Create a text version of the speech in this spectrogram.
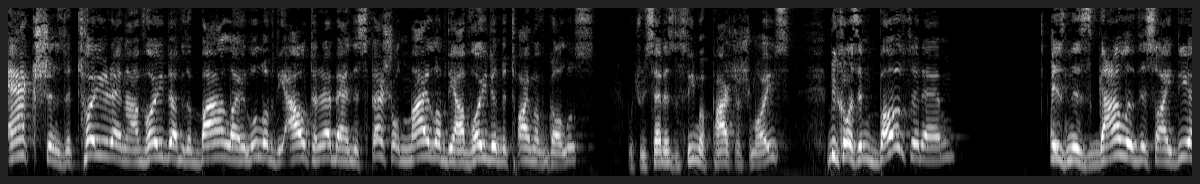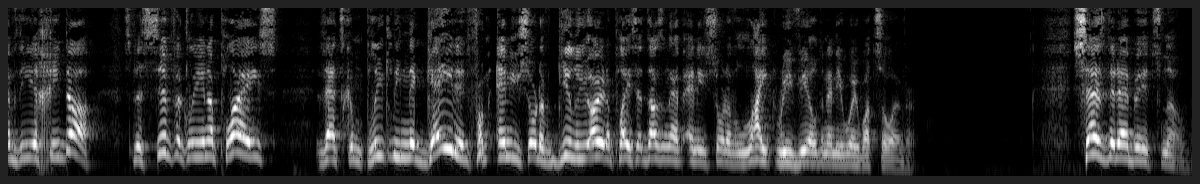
actions, the Torah and Avoid of the Baal Ha'ilul of the Alter Rebbe and the special mile of the Avoid in the time of Golus, which we said is the theme of Parsha Shmois, because in both of them is Nizgala, this idea of the Yechidah, specifically in a place that's completely negated from any sort of Gili a place that doesn't have any sort of light revealed in any way whatsoever. Says the Rebbe, it's known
